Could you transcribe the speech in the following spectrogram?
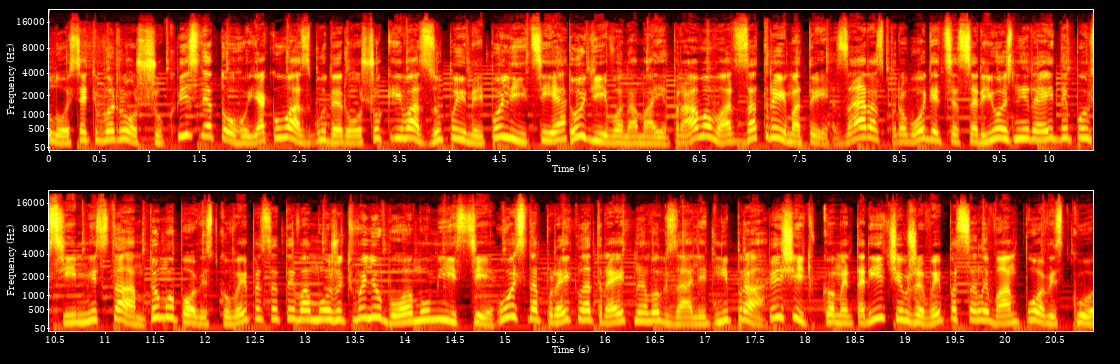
оголосять в розшук. Після того, як у вас буде розшук і вас зупинить поліція, тоді вона має право вас затримати. Зараз проводяться серйозні рейди по всім містам, тому повістку виписати вам можуть в будь-якому місці. Ось, наприклад, рейд на вокзалі Дніпра. Пишіть в коментарі, чи вже виписали вам повістку.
